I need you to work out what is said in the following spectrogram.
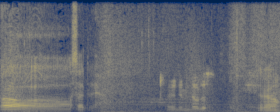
Oh, sad day. I didn't even notice. You know.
